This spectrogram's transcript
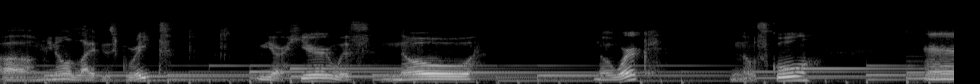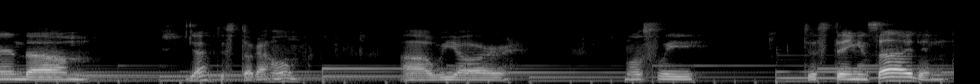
Um, you know, life is great. We are here with no no work, no school, and um, yeah, just stuck at home. Uh, we are mostly just staying inside, and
